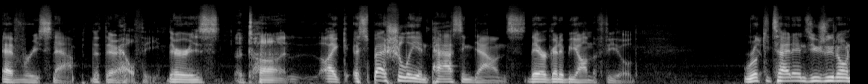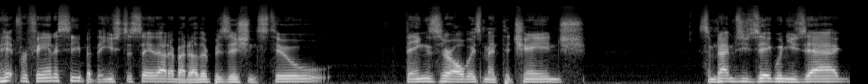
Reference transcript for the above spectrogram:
every snap that they're healthy. There is A ton. like especially in passing downs, they're going to be on the field. Rookie tight ends usually don't hit for fantasy, but they used to say that about other positions too. Things are always meant to change. Sometimes you zig when you zag.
